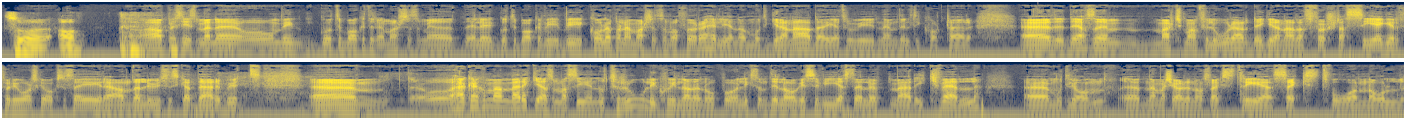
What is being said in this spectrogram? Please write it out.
Så mm. ja, Ja, precis. Men eh, om vi går tillbaka till den matchen som jag... Eller går tillbaka. Vi, vi kollar på den här matchen som var förra helgen då, mot Granada. Jag tror vi nämnde lite kort här. Eh, det är alltså en match man förlorar. Det är Granadas första seger för i år, ska jag också säga, i det här andalusiska derbyt. Eh, och här kanske man märker, alltså man ser en otrolig skillnad ändå på liksom det laget Sevilla ställer upp med ikväll eh, mot Lyon eh, när man körde någon slags 3-6-2-0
